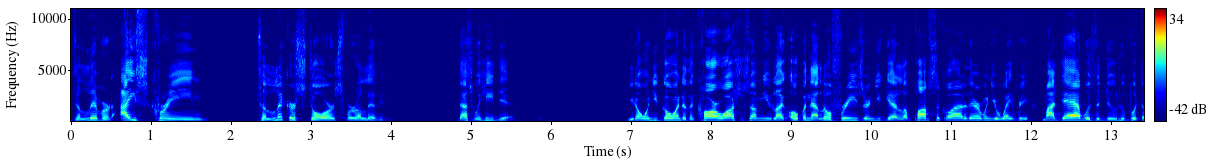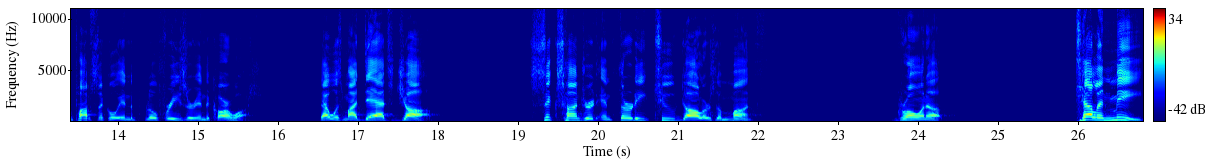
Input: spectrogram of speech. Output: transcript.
delivered ice cream to liquor stores for a living. That's what he did. You know, when you go into the car wash or something, you like open that little freezer and you get a little popsicle out of there when you're waiting for you. My dad was the dude who put the popsicle in the little freezer in the car wash. That was my dad's job. $632 a month growing up. Telling me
